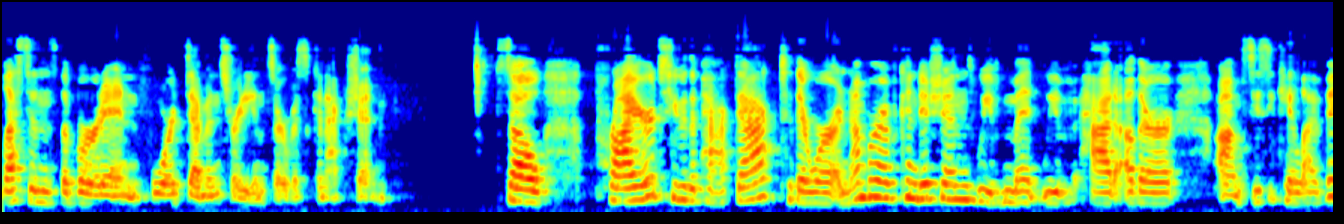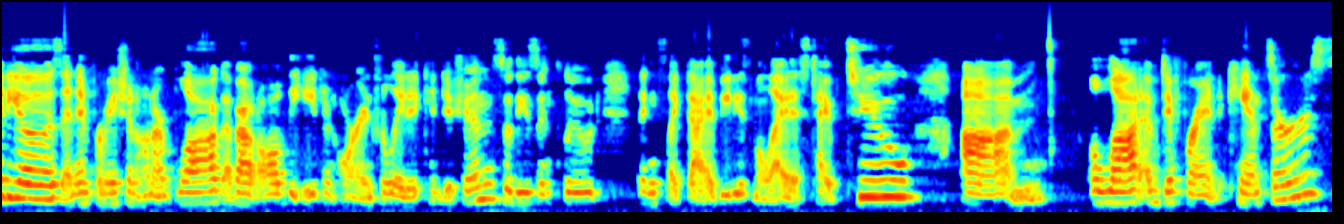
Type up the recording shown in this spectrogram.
lessens the burden for demonstrating service connection. So prior to the PACT Act, there were a number of conditions. We've met, we've had other um, CCK live videos and information on our blog about all of the Agent Orange related conditions. So these include things like diabetes mellitus type 2, um, a lot of different cancers,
